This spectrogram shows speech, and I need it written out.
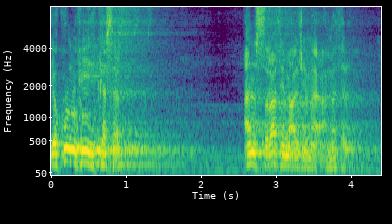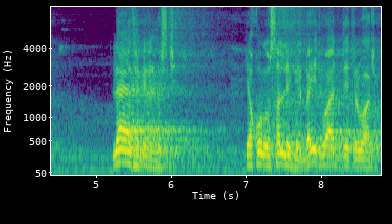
يكون فيه كسل عن الصلاة مع الجماعة مثلا. لا يذهب إلى المسجد. يقول أصلي في البيت وأديت الواجب.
